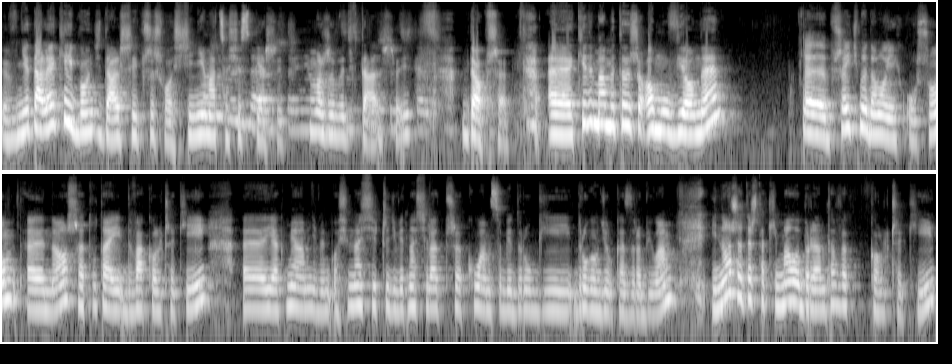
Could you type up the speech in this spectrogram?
w niedalekiej bądź dalszej przyszłości. Nie ma Może co się spieszyć. dalszej, ma Może być w dalszej. Dobrze. E, Kiedy mamy to już omówione, przejdźmy do moich uszu. E, Noszę tutaj dwa kolczyki. E, Jak miałam, nie wiem, 18 czy 19 lat, przekułam sobie drugi, drugą dziurkę zrobiłam. I noszę też takie małe brylantowe kolczyki,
